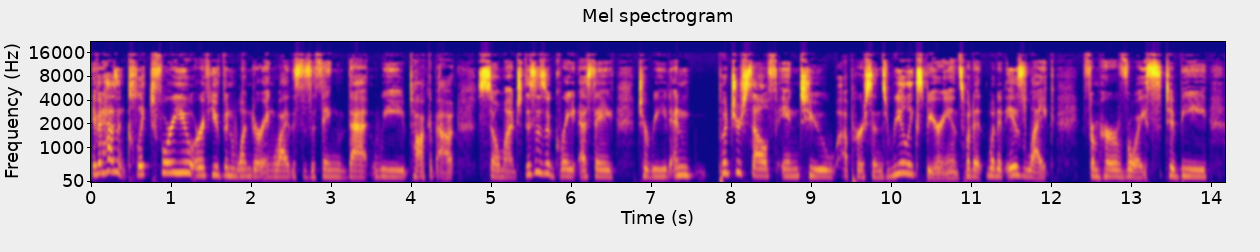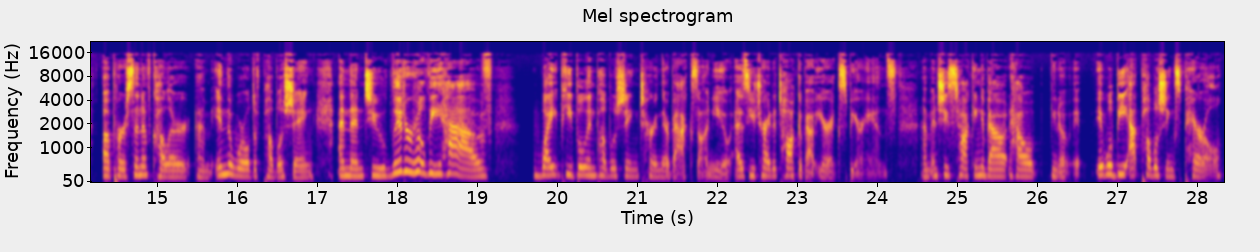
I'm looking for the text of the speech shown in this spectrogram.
if it hasn't clicked for you or if you've been wondering why this is a thing that we talk about so much, this is a great essay to read and put yourself into a person's real experience, what it what it is like from her voice to be a person of color um, in the world of publishing, and then to literally have white people in publishing turn their backs on you as you try to talk about your experience. Um, and she's talking about how, you know, it, it will be at publishing's peril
